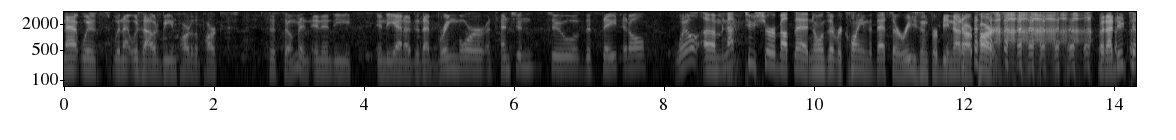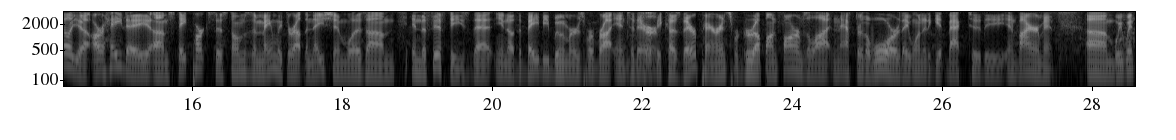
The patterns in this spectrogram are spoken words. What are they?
that was when that was out being part of the parks system in, in Indi- Indiana? Did that bring more attention to the state at all? Well, um, not too sure about that. No one's ever claimed that that's their reason for being at our parks. but I do tell you, our heyday um, state park systems, and mainly throughout the nation, was um, in the 50s. That you know the baby boomers were brought into there Sure. because their parents were grew up on farms a lot, and after the war, they wanted to get back to the environment. Um, we went,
